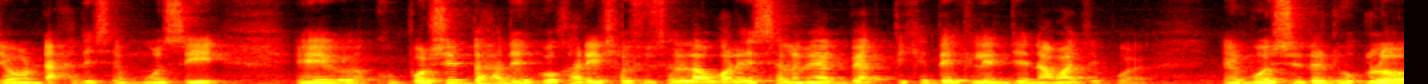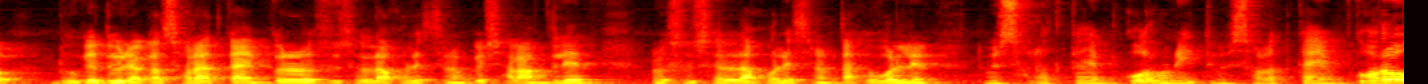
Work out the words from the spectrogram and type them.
যেমনটা হাদিসে মুসি খুব প্রসিদ্ধ হাদিস বুখারি, রসুল সাল্লাহ আলাইসাল্লাম এক ব্যক্তিকে দেখলেন যে নামাজ মসজিদে ঢুকলো, ঢুকে দুই রাখা সালাদ কায়েম করে রসুল সাল্লাহ আলাইসাল্লামকে সালাম দিলেন। রসুল সাল্লাহ আলাইসাল্লাম তাকে বললেন, তুমি সালাদ কায়েম করো নি তুমি সালাদ কায়েম করো?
